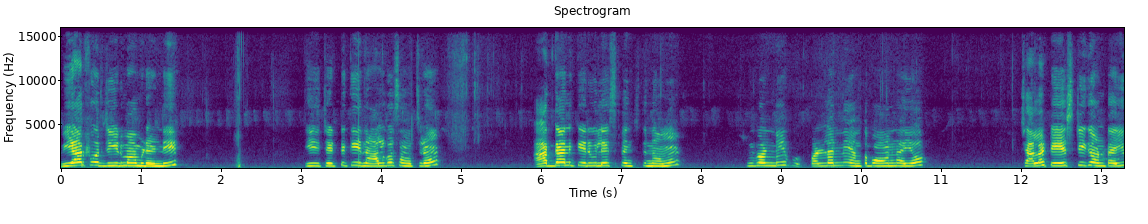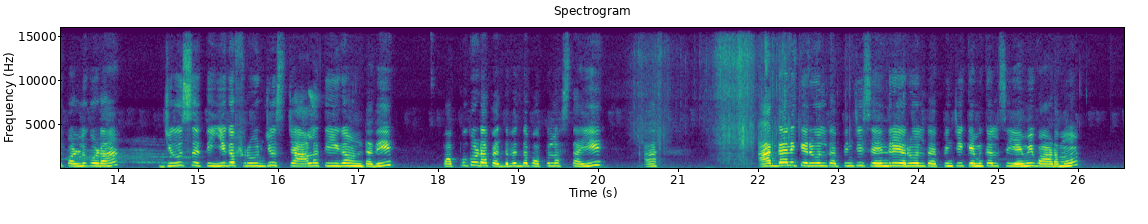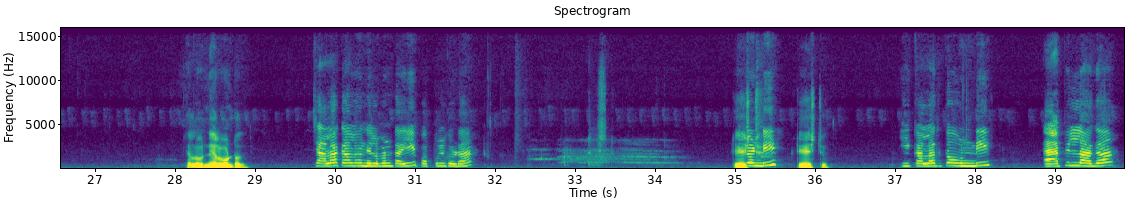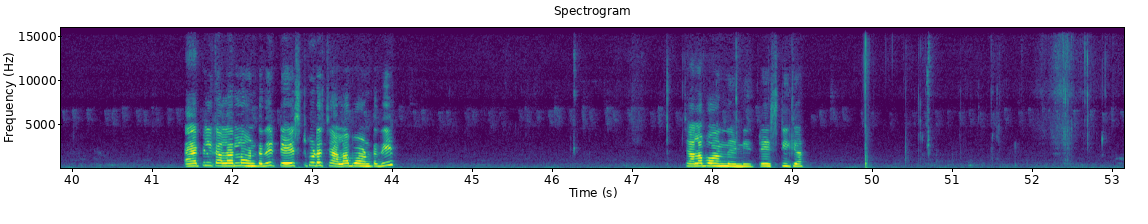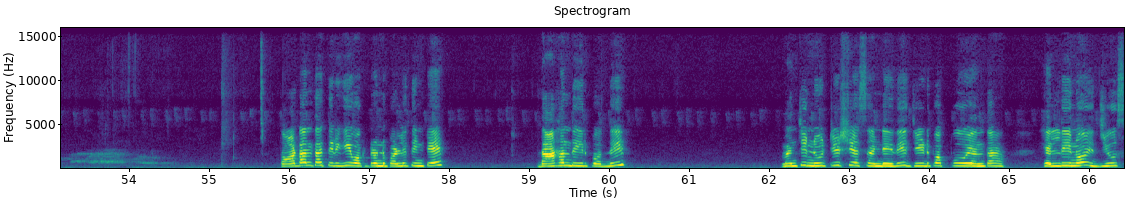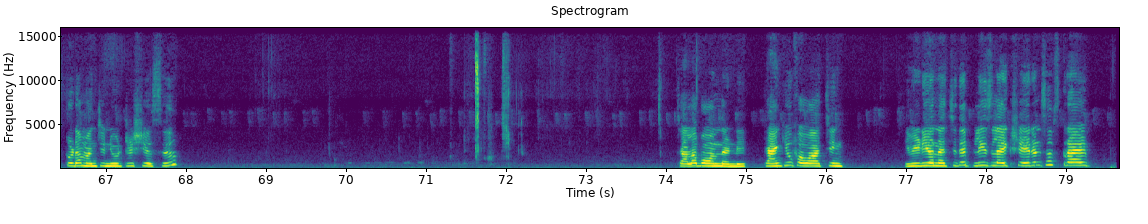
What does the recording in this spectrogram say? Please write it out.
VR four జీడి మామిడి అండి ఈ చెట్టుకి నాలుగో సంవత్సరం ఆర్గానిక్ ఎరువులు వేసి పెంచుతున్నాము. ఇదిగోండి పళ్ళన్నీ ఎంత బాగున్నాయో. చాలా టేస్టీగా ఉంటాయి పళ్ళు కూడా. జ్యూస్ తీయగా ఫ్రూట్ జ్యూస్ చాలా తీయగా ఉంటుంది. పప్పు కూడా పెద్ద పెద్ద పప్పులు వస్తాయి. ఆర్గానిక్ ఎరువులు తప్పించి సేంద్రియ ఎరువులు తప్పించి కెమికల్స్ ఏమీ వాడము. నిల్వ ఉంటుంది. చాలా కాలం నిల్వ ఉంటాయి పప్పులు కూడా. టేస్ట్. ఈ కలర్తో ఉండి యాపిల్ లాగా యాపిల్ కలర్లో ఉంటుంది. టేస్ట్ కూడా చాలా బాగుంటుంది. చాలా బాగుందండి టేస్టీగా. తోటంతా తిరిగి ఒకటి రెండు పళ్ళు తింటే దాహం తీరిపోద్ది. మంచి న్యూట్రిషియస్ అండి ఇది. జీడిపప్పు ఎంత హెల్దీనో ఈ జ్యూస్ కూడా మంచి న్యూట్రిషియస్. చాలా బాగుందండి. Thank you for watching. ఈ వీడియో నచ్చితే please like share and subscribe.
